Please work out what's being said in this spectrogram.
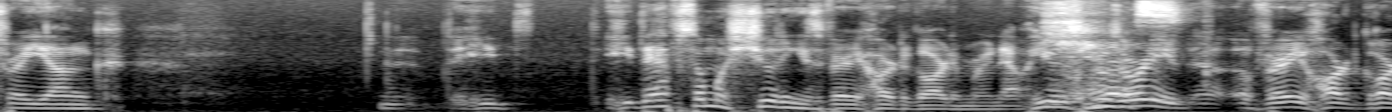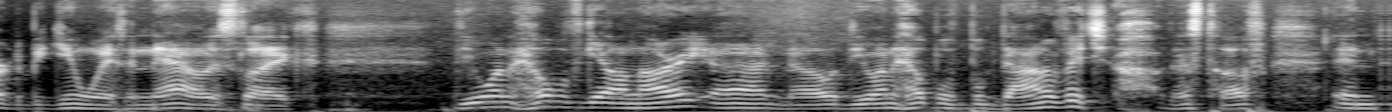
Trae Young, he he they have so much shooting. It's very hard to guard him right now. He was, he was already a, a very hard guard to begin with, and now it's like, do you want to help with Gallinari? Uh, no. Do you want to help with Bogdanovich? Oh, that's tough. And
